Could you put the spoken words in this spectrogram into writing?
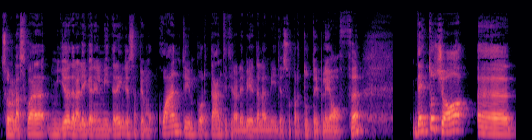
sono la squadra migliore della Lega nel mid range, sappiamo quanto è importante tirare bene dalla media, soprattutto ai playoff. Detto ciò, eh,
